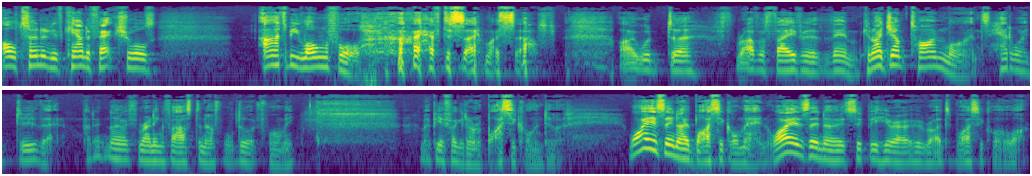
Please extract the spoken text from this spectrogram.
alternative counterfactuals are to be longed for, I have to say myself. I would uh, rather favour them. Can I jump timelines? How do I do that? I don't know if running fast enough will do it for me. Maybe if I get on a bicycle and do it. Why is there no bicycle man? Why is there no superhero who rides a bicycle a lot?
